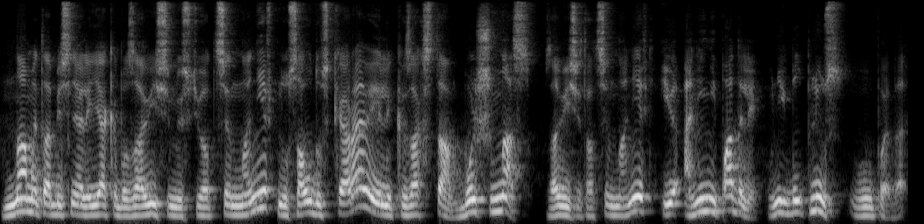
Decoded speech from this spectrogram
Нам это объясняли якобы зависимостью от цен на нефть, но Саудовская Аравия или Казахстан больше нас зависит от цен на нефть, и они не падали, у них был плюс ВВП. Да?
